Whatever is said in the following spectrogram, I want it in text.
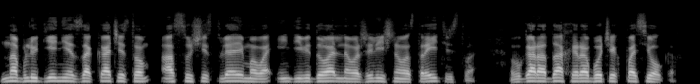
наблюдение за качеством осуществляемого индивидуального жилищного строительства в городах и рабочих поселках.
